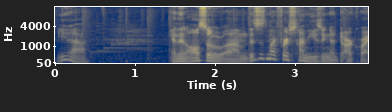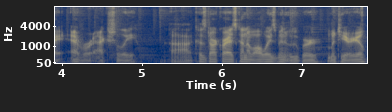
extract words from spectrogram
yeah. And then also, um, this is my first time using a Darkrai ever, actually. Because uh, Darkrai has kind of always been Uber material.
